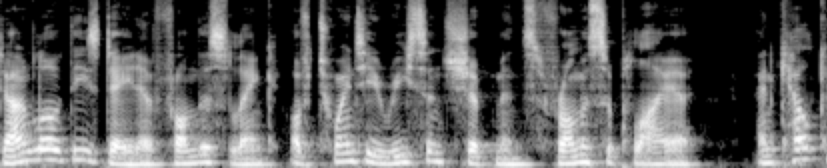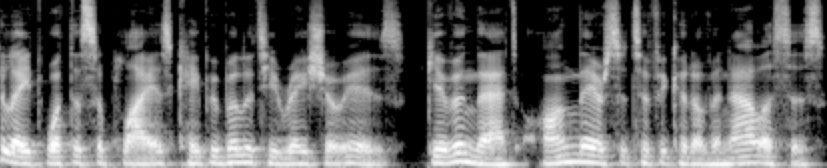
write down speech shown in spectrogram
Download these data from this link of 20 recent shipments from a supplier and calculate what the supplier's capability ratio is, given that on their certificate of analysis,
